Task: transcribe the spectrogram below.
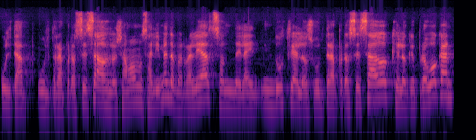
ultra, ultraprocesados, los llamamos alimentos, pero en realidad son de la industria los ultraprocesados, que lo que provocan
